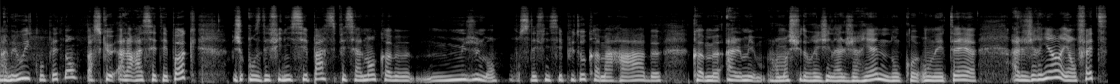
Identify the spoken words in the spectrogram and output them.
Ah mais oui, complètement. Parce que alors à cette époque, on se définissait pas spécialement comme musulman. On se définissait plutôt comme arabe, comme alors moi je suis d'origine algérienne, donc on était algérien et en fait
